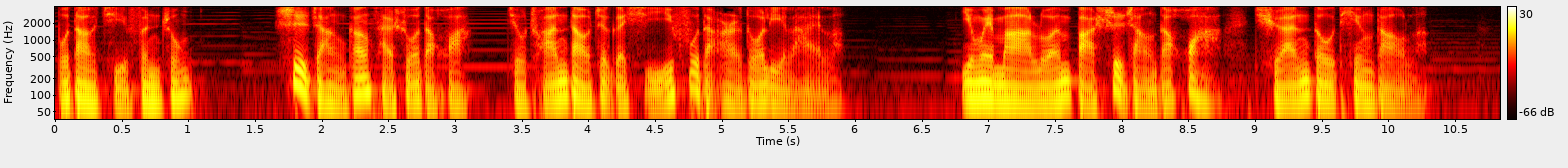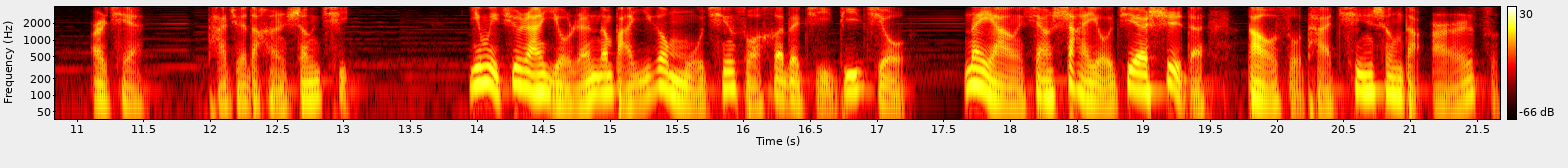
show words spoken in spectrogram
不到几分钟，市长刚才说的话就传到这个洗衣服的耳朵里来了，因为马伦把市长的话全都听到了，而且他觉得很生气，因为居然有人能把一个母亲所喝的几滴酒，那样像煞有介事的告诉他亲生的儿子。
